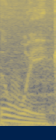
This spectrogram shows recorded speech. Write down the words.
The week.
